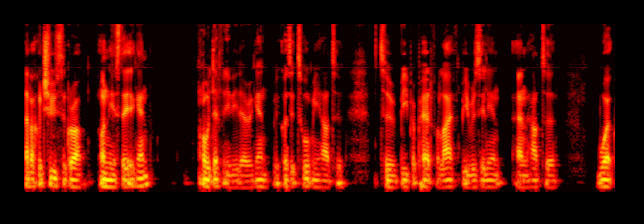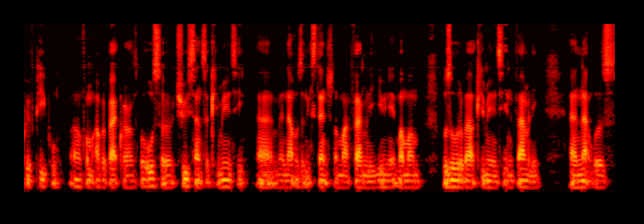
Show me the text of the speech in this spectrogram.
And if I could choose to grow up on the estate again, I would definitely be there again because it taught me how to to be prepared for life, be resilient, and how to work with people uh, from other backgrounds, but also a true sense of community. Um, and that was an extension of my family unit. My mum was all about community and family, and that was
